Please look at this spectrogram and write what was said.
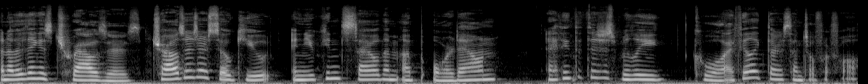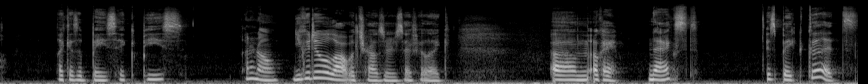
Another thing is trousers. Trousers are so cute and you can style them up or down. And I think that they're just really cool. I feel like they're essential for fall. Like as a basic piece. I don't know. You could do a lot with trousers, I feel like. Um, okay, next is baked goods.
